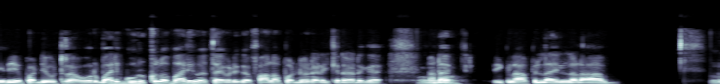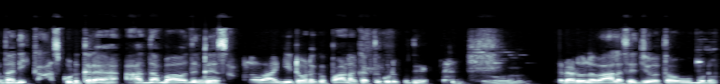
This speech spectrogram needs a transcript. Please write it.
இதையும் பண்ணி விட்டுறாங்க ஒரு மாதிரி குருகுல மாதிரி ஒருத்தன் இவனுங்க ஃபாலோ பண்ணணும்னு நினைக்கிறானுங்க. ஆனா அப்படிலாம் இல்லடா. நீ காசு குடுக்கற. அந்த அம்மா வந்துட்டு சம்பளம் வாங்கிட்டு உனக்கு பாடம் கத்து கொடுக்குது. நடுவுல வேலை செஞ்சு ஒருத்தன் ஊம்பணும்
